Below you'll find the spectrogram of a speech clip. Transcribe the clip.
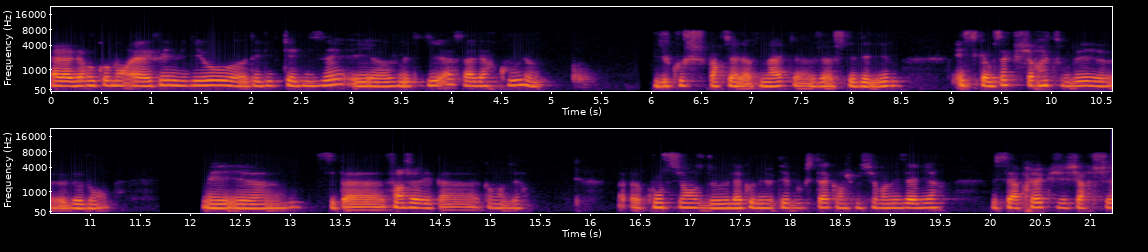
elle avait recommandé elle avait fait une vidéo des livres qu'elle lisait et je m'étais dit ah ça a l'air cool. Et du coup, je suis partie à la Fnac, j'ai acheté des livres. Et c'est comme ça que je suis retombée euh, dedans. Mais euh, c'est pas, enfin, j'avais pas, comment dire, euh, conscience de la communauté Booksta quand je me suis remise à lire. C'est après que j'ai cherché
